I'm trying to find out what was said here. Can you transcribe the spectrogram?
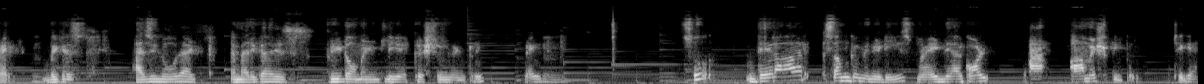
right because as you know that America is predominantly a Christian country right so there are some communities right they are called Amish people. ठीक है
